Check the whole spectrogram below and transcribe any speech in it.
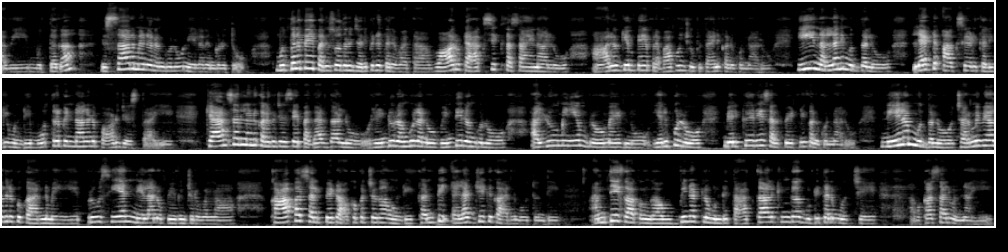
అవి ముద్దగా నిస్సారమైన రంగులు నీల రంగులతో. ముద్దలపై పరిశోధన జరిపిన తర్వాత వారు టాక్సిక్ రసాయనాలు ఆరోగ్యంపై ప్రభావం చూపుతాయని కనుగొన్నారు. ఈ నల్లని ముద్దలు లెడ్ ఆక్సైడ్ కలిగి ఉండి మూత్రపిండాలను పాడు చేస్తాయి. క్యాన్సర్లను కలుగజేసే పదార్థాల్లో రెండు రంగులను వెండి రంగులో అల్యూమినియం బ్రోమైడ్ను ఎరుపులో మెర్క్యూరీ సల్ఫేట్ని కనుగొన్నారు. నీలం ముద్దలు చర్మ వ్యాధులకు కారణమయ్యే ప్రూసియన్ నీలాన్ని ఉపయోగించడం వల్ల కాపర్ సల్ఫేట్ ఆకుపచ్చగా ఉండి కంటి ఎలర్జీకి కారణమవుతుంది. అంతేకాకుండా ఉబ్బినట్లు ఉండి తాత్కాలికంగా గుడ్డితనం వచ్చే అవకాశాలు ఉన్నాయి.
